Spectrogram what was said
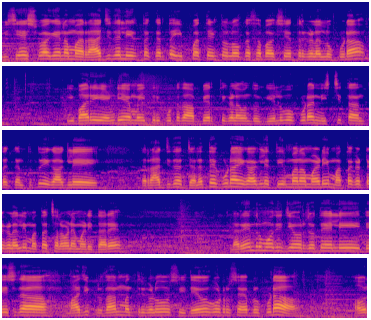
ವಿಶೇಷವಾಗಿ ನಮ್ಮ ರಾಜ್ಯದಲ್ಲಿ ಇರ್ತಕ್ಕಂಥ ಇಪ್ಪತ್ತೆಂಟು ಲೋಕಸಭಾ ಕ್ಷೇತ್ರಗಳಲ್ಲೂ ಕೂಡ ಈ ಬಾರಿ ಎನ್ ಡಿ ಎ ಮೈತ್ರಿಕೂಟದ ಅಭ್ಯರ್ಥಿಗಳ ಒಂದು ಗೆಲುವು ಕೂಡ ನಿಶ್ಚಿತ ಅಂತಕ್ಕಂಥದ್ದು. ಈಗಾಗಲೇ ರಾಜ್ಯದ ಜನತೆ ಕೂಡ ಈಗಾಗಲೇ ತೀರ್ಮಾನ ಮಾಡಿ ಮತಗಟ್ಟೆಗಳಲ್ಲಿ ಮತ ಚಲಾವಣೆ ಮಾಡಿದ್ದಾರೆ. ನರೇಂದ್ರ ಮೋದಿಜಿಯವರ ಜೊತೆಯಲ್ಲಿ ದೇಶದ ಮಾಜಿ ಪ್ರಧಾನಮಂತ್ರಿಗಳು ಶ್ರೀ ದೇವೇಗೌಡರು ಸಾಹೇಬರು ಕೂಡ ಅವರ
